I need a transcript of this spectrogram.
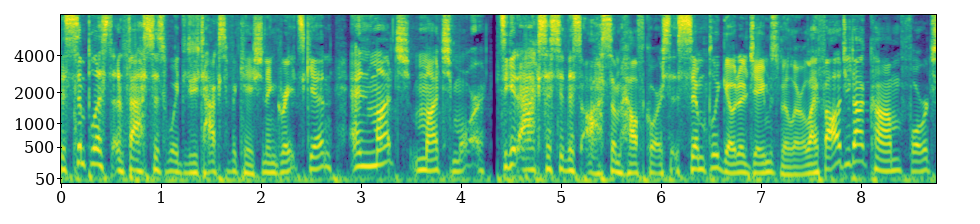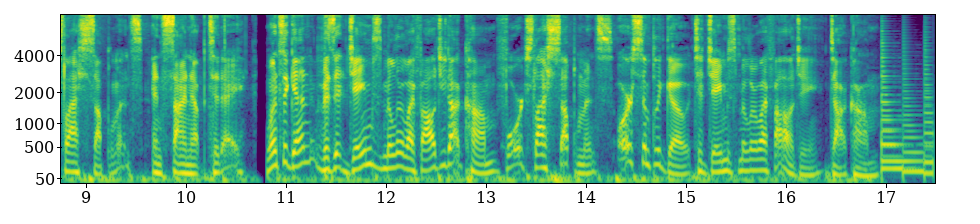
the simplest and fastest way to detoxification and great skin, and much, much more. To get access to this awesome health course, simply go to jamesmillerlifeology.com forward slash supplements and sign up today. Once again, visit jamesmillerlifeology.com forward slash supplements or simply go to jamesmillerlifeology.com.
